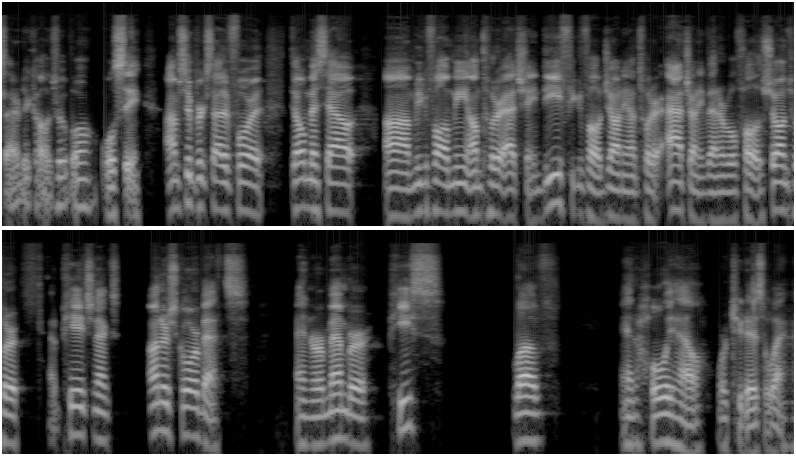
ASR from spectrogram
Saturday college football. We'll see. I'm super excited for it. Don't miss out. Um, you can follow me on Twitter at Shane Deef. You can follow Johnny on Twitter at Johnny Venerable. Follow the show on Twitter at PHNX underscore bets. And remember, peace, love, and holy hell, we're two days away.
